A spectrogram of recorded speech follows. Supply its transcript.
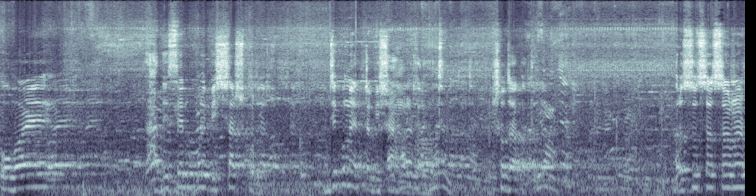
উভয়ে হাদিসের উপরে বিশ্বাস করে যে কোনো একটা বিষয় আমল করা উচিত। সোজা কথা। রসুলের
